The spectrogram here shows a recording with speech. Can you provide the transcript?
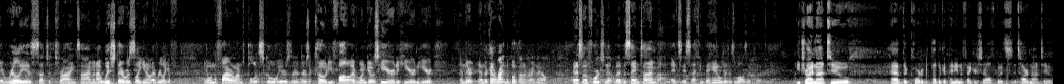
it really is such a trying time. And I wish there was like you know every like a you know when the fire alarms pull at school, there's there, there's a code you follow. Everyone goes here to here and here, and they're and they're kind of writing the book on it right now. And it's unfortunate, but at the same time, it's, it's I think they handled it as well as they could. You try not to have the court of public opinion affect yourself, but it's it's hard not to.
